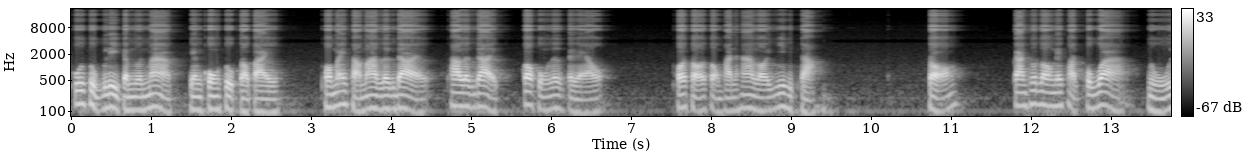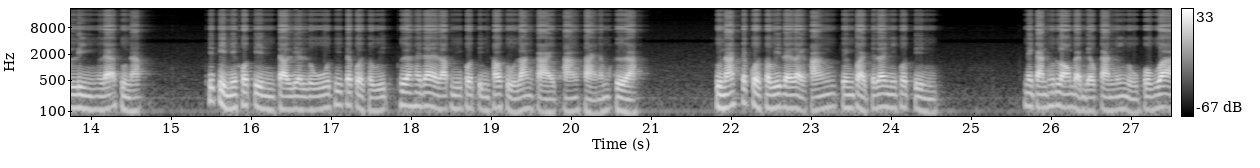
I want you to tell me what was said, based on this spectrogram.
ผู้สูบบุหรี่จำนวนมากยังคงสูบต่อไป เพราะไม่สามารถเลิกได้ ถ้าเลิกได้ ก็คงเลิกไปแล้ว พศ 2523 2. การทดลองในสัตว์พบว่าหนูลิงและสุนัข ที่ติดนิโคตินจะเรียนรู้ที่จะกดสวิตช์เพื่อให้ได้รับนิโคตินเข้าสู่ร่างกายทางสายน้ำเกลือ สุนัขจะกดสวิตช์หลาย ๆ ครั้งจนกว่าจะได้นิโคติน ในการทดลองแบบเดียวกันในหนูพบว่า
